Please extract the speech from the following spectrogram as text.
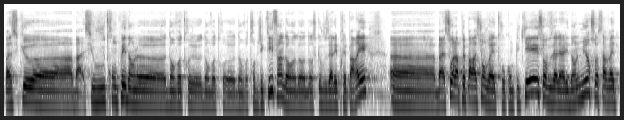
parce que euh, bah, si vous vous trompez dans, votre, dans, votre, dans votre objectif, hein, dans ce que vous allez préparer, euh, bah, soit la préparation va être trop compliquée, soit vous allez aller dans le mur, soit ça va être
